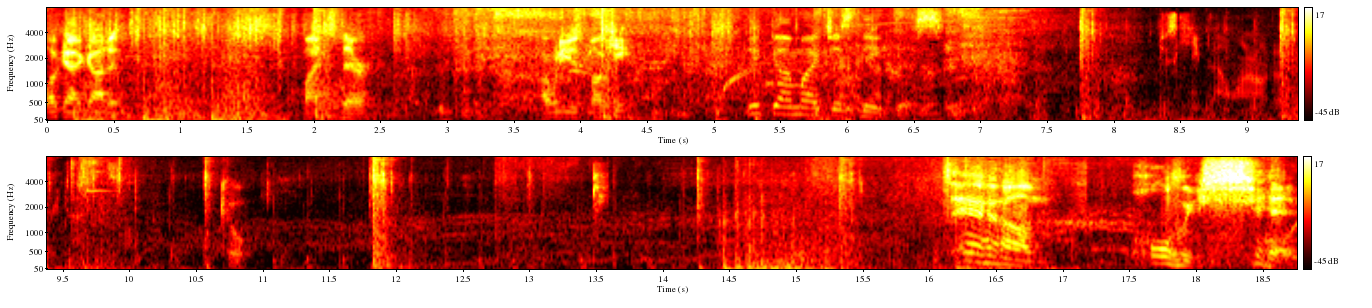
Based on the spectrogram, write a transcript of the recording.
Okay, I got it. Mine's there. I'm gonna use monkey. Think I might just need this. Just keep that one. I'll go three times this one. Cool. Damn! Holy shit!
